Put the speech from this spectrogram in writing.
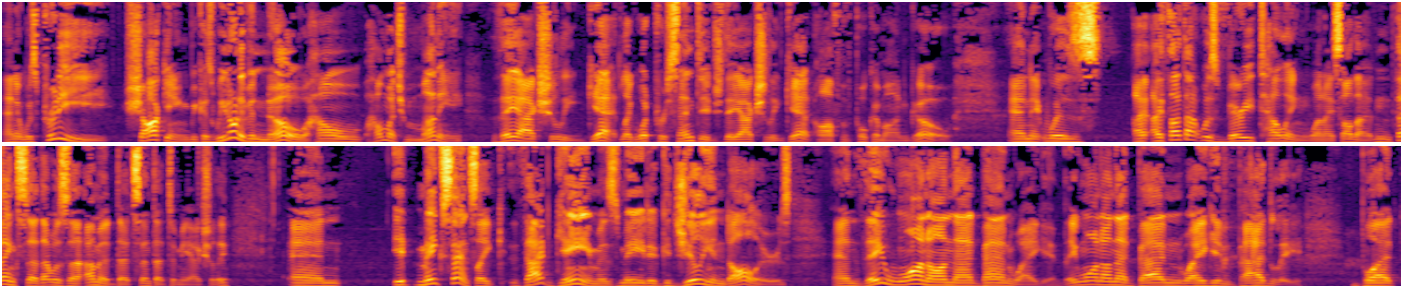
And it was pretty shocking because we don't even know how, how much money they actually get, like what percentage they actually get off of Pokemon Go and it was I, I, thought that was very telling when I saw that. And thanks, uh, that was uh, Ahmed that sent that to me actually, and it makes sense. Like that game has made a gajillion dollars, and they won on that bandwagon. They won on that bandwagon badly, but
